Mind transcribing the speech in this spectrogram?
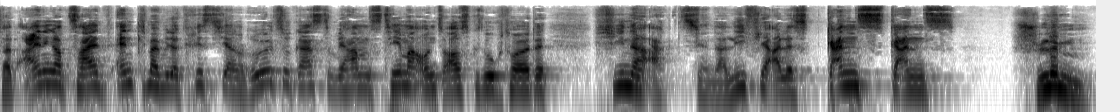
Seit einiger Zeit endlich mal wieder Christian Röhl zu Gast und wir haben das Thema uns ausgesucht heute, China-Aktien. Da lief ja alles ganz, ganz schlimm.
